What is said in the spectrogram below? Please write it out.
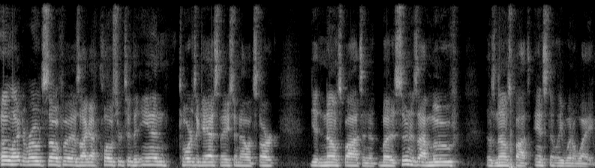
Unlike the road sofa, as I got closer to the end towards the gas station, I would start getting numb spots. And it, but as soon as I move, those numb spots instantly went away.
